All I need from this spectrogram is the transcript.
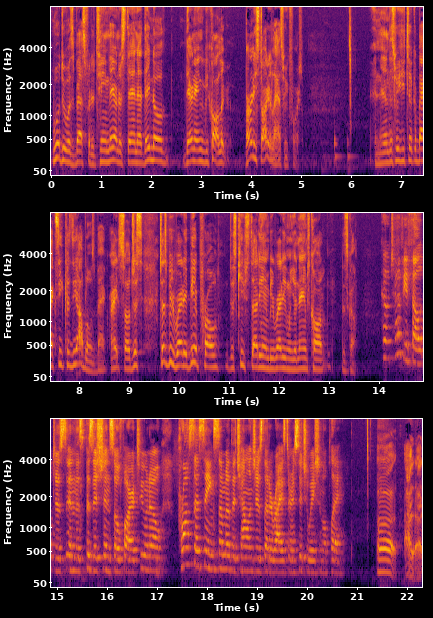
we'll do what's best for the team. They understand that. They know their name will be called. Look, Burney started last week for us. And then this week he took a back seat because Deablo's back, right? So just just be ready, be a pro, just keep studying, be ready when your name's called. Let's go. Coach, how have you felt just in this position so far, 2 0, processing some of the challenges that arise during situational play? Uh, I, I,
